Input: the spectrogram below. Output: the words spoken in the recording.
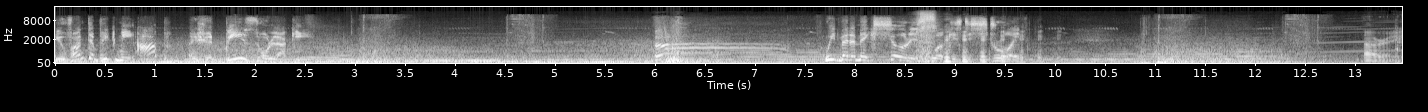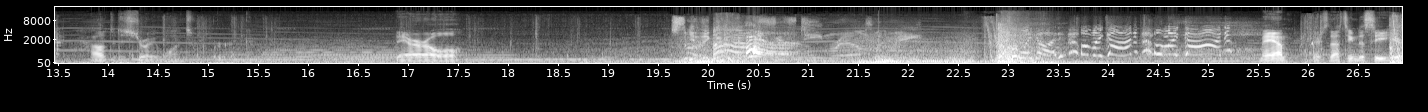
You want to pick me up? I should be so lucky. Ah! We'd better make sure his work is destroyed. Alright, how to destroy one's work. Barrel. You think you can ah! 15 rounds with me? Oh my god! Oh my god! Oh my god! Ma'am, there's nothing to see here.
